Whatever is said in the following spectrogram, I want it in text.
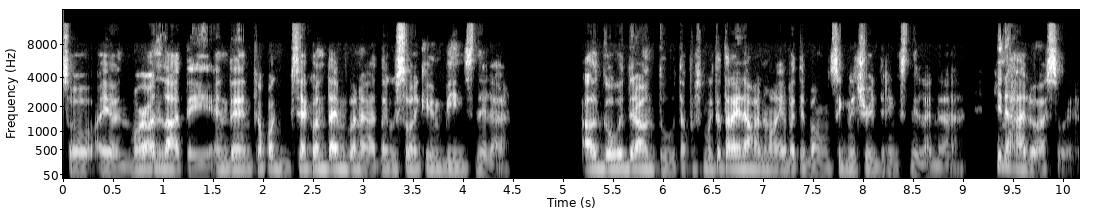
So, ayun, more on latte. And then, kapag second time ko na at nagustuhan ko yung beans nila, I'll go with round two. Tapos magta-try na ako ng mga iba't ibang signature drinks nila na hinahalo as well.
